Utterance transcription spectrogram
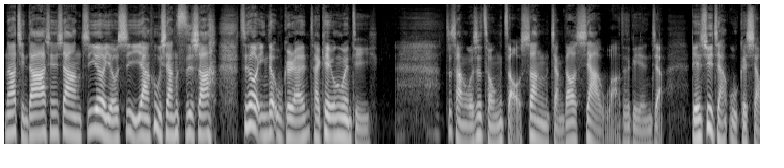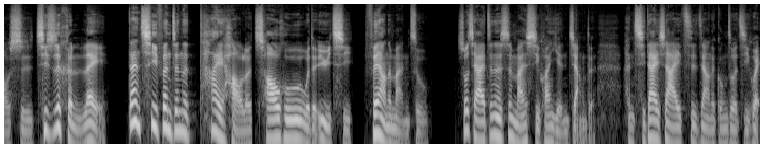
那请大家先像饥饿游戏一样互相厮杀，最后赢的五个人才可以问问题。”这场我是从早上讲到下午啊，这个演讲连续讲五个小时，其实很累，但气氛真的太好了，超乎我的预期，非常的满足。说起来真的是蛮喜欢演讲的。很期待下一次这样的工作机会，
